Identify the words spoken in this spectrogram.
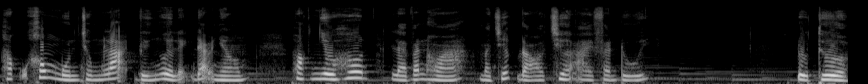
họ cũng không muốn chống lại với người lãnh đạo nhóm, hoặc nhiều hơn là văn hóa mà trước đó chưa ai phản đối. Đổ thừa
